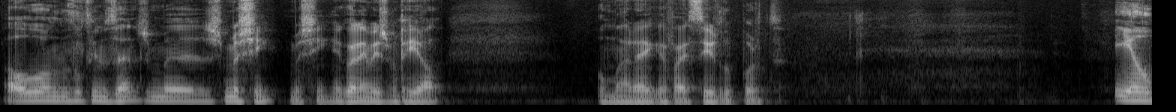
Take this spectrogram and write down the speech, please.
ao longo dos últimos anos, mas, mas sim, mas sim, agora é mesmo real. O Marega vai sair do Porto. Ele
